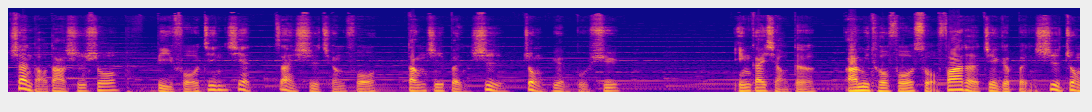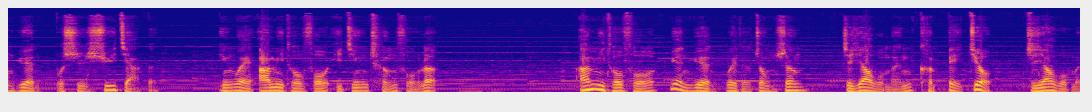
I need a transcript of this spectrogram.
善导大师说：“彼佛今现，在世成佛，当知本誓众愿不虚。”应该晓得，阿弥陀佛所发的这个本誓众愿不是虚假的，因为阿弥陀佛已经成佛了。阿弥陀佛，愿愿为了众生，只要我们肯被救，只要我们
